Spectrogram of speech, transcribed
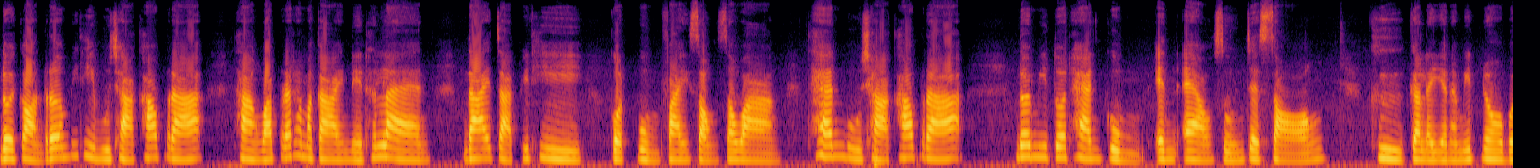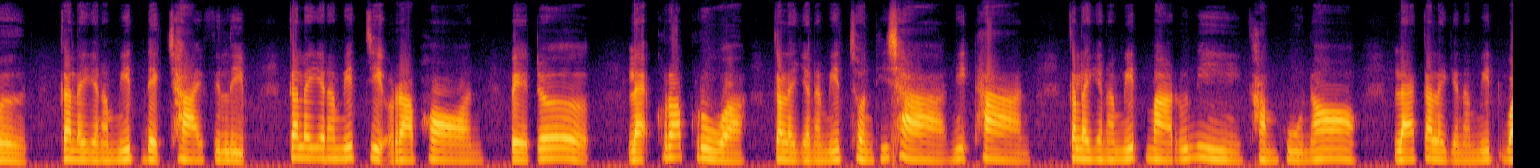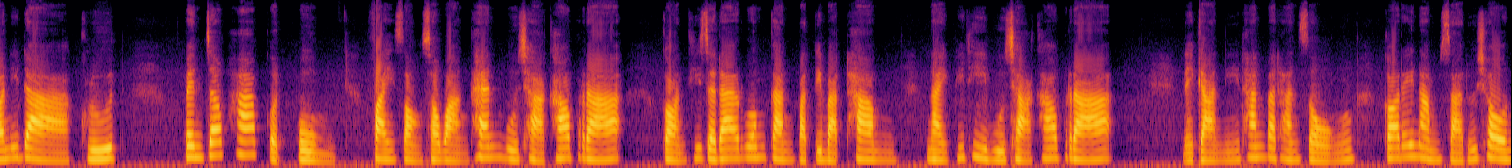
โดยก่อนเริ่มพิธีบูชาข้าวพระ ทางวัดพระธรรมกายเนเธอร์แลนด์ ได้จัดพิธี กดปุ่มไฟส่องสว่าง แท่นบูชาข้าวพระ โดยมีตัวแทนกลุ่ม NL 072 คือกัลยาณมิตรโนเบิร์ตกัลยาณมิตรเด็กชายฟิลิปกัลยาณมิตรจิราพร เปเตอร์ และครอบครัวกัลยาณมิตรชนทิชา นิทานกัลยาณมิตรมารุณีคำภูนอก และกัลยาณมิตรวนิดาครูดเป็นเจ้าภาพกดปุ่ม ไฟส่องสว่างแท่นบูชาข้าวพระ ก่อนที่จะได้ร่วมกันปฏิบัติธรรม ในพิธีบูชาข้าวพระ ในการนี้ท่านประธานสงฆ์ก็ได้นำสาธุชน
